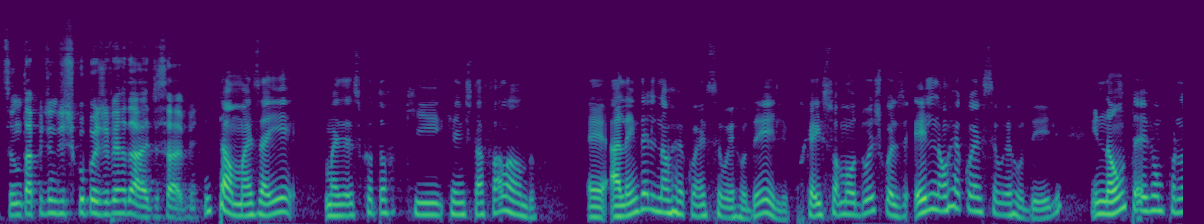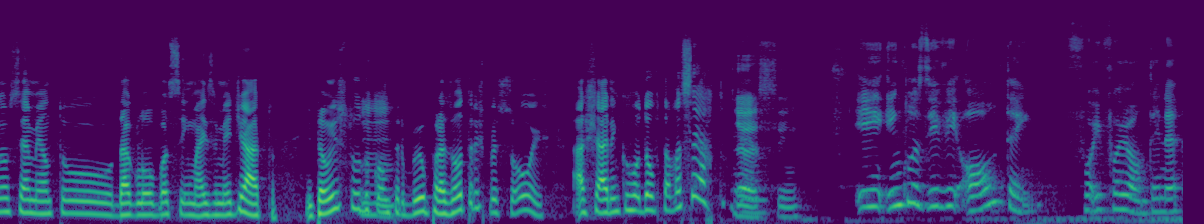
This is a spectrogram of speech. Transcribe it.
você não tá pedindo desculpas de verdade, sabe? Então, mas aí mas é isso que, eu tô, que, que a gente tá falando. É, além dele não reconhecer o erro dele, porque aí somou duas coisas. Ele não reconheceu o erro dele e não teve um pronunciamento da Globo assim mais imediato. Então isso tudo Uhum. contribuiu para as outras pessoas acharem que o Rodolfo estava certo. É, sim. E, inclusive, ontem, foi, foi ontem, né?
